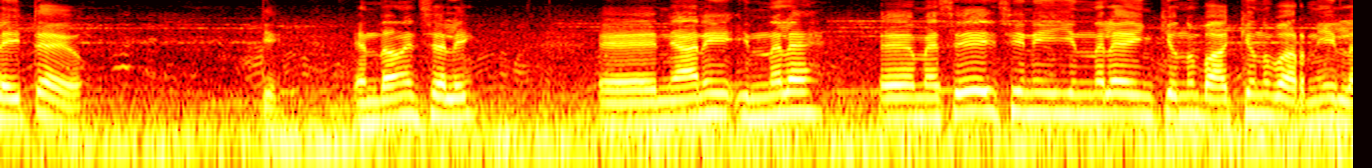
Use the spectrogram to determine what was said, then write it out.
ലേറ്റ് ആയോ? എന്താന്ന് വെച്ചാൽ ഞാൻ ഇന്നലെ മെസ്സേജ് അയച്ചിന് ഇന്നലെ എനിക്കൊന്നും ബാക്കിയൊന്നും പറഞ്ഞില്ല.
